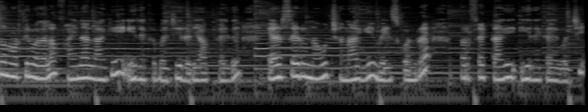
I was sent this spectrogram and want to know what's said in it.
ಸೊ ನೋಡ್ತಿರ್ಬೋದಲ್ಲ ಫೈನಲ್ ಆಗಿ ಹೀರೆಕಾಯಿ ಬಜ್ಜಿ ರೆಡಿ ಆಗ್ತಾ ಇದೆ. ಎರಡು ಸೈಡು ನಾವು ಚೆನ್ನಾಗಿ ಬೇಯಿಸ್ಕೊಂಡ್ರೆ ಪರ್ಫೆಕ್ಟಾಗಿ ಹೀರೆಕಾಯಿ ಬಜ್ಜಿ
